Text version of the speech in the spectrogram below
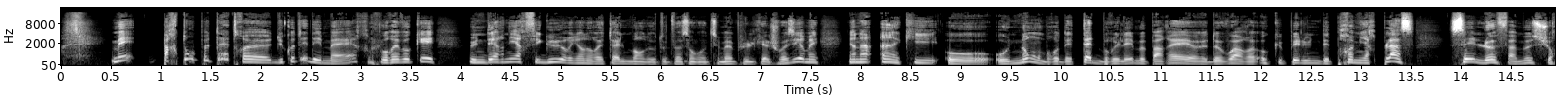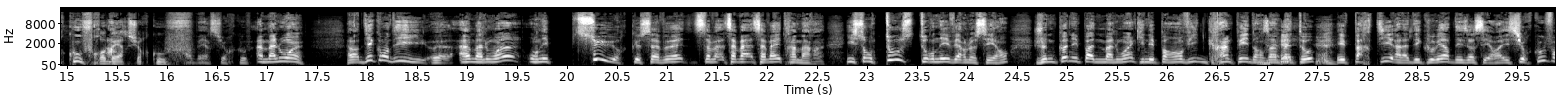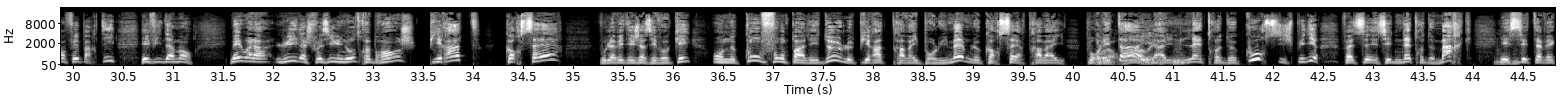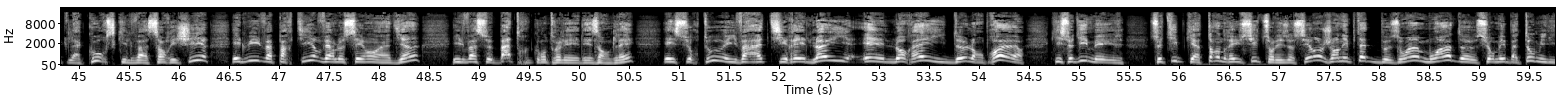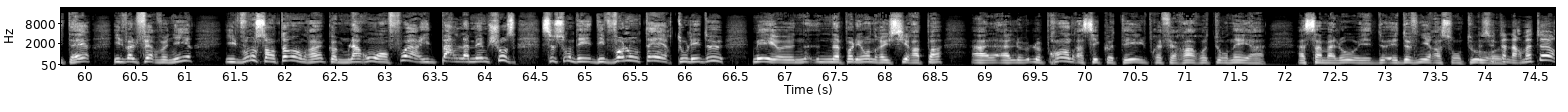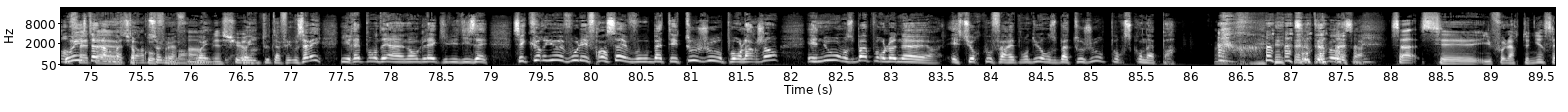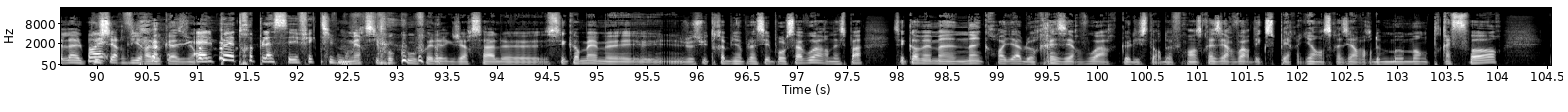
mais partons peut-être euh, du côté des mers pour évoquer une dernière figure. Il y en aurait tellement de toute façon qu'on ne sait même plus lequel choisir, mais il y en a un qui, au, au nombre des têtes brûlées, me paraît euh, devoir occuper l'une des premières places. C'est le fameux Surcouf, Robert Surcouf. Robert Surcouf, un malouin. Alors dès qu'on dit euh, un malouin, on est sûr que ça, veut être, ça, va, ça, va, ça va être un marin. Ils sont tous tournés vers l'océan. Je ne connais pas de malouin qui n'ait pas envie de grimper dans un bateau et partir à la découverte des océans. Et Surcouf en fait partie, évidemment. Mais voilà, lui, il a choisi une autre branche, pirate, corsaire. Vous l'avez déjà évoqué, on ne confond pas les deux. Le pirate travaille pour lui-même, le corsaire travaille pour, l'État. Il oui. a une lettre de course, si je puis dire. Enfin, c'est une lettre de marque, Mhm. et c'est avec la course qu'il va s'enrichir. Et lui, il va partir vers l'océan Indien. Il va se battre contre les, les Anglais, et surtout, il va attirer l'œil et l'oreille de l'empereur, qui se dit mais ce type qui a tant de réussite sur les océans, j'en ai peut-être besoin moi de sur mes bateaux militaires. Il va le faire venir. Ils vont s'entendre, hein, comme larron en foire. Ils parlent la même chose. Ce sont des, des volontaires tous les deux, mais euh, Napoléon ne réussira pas à, à le, le prendre à ses côtés. Il préférera retourner à, à Saint-Malo et, de- et devenir à son tour. C'est euh, un armateur, en oui, fait, c'est un euh, armateur, absolument. fin, oui, bien sûr. oui, hein. tout à fait. Vous savez, il répondait à un Anglais qui lui disait "C'est curieux, vous les Français, vous vous battez toujours pour l'argent, et nous, on se bat pour l'honneur." Et Surcouf a répondu "On se bat toujours pour ce qu'on n'a pas." C'était beau ça. Ça, c'est, il faut la retenir. Celle-là, elle peut Ouais. servir à l'occasion. Elle peut être placée, effectivement. Merci beaucoup Frédéric Gersal. Euh, C'est quand même, euh, je suis très bien placé pour le savoir, n'est-ce pas? C'est quand même un incroyable réservoir que l'histoire de France, réservoir d'expériences, réservoir de moments très forts.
